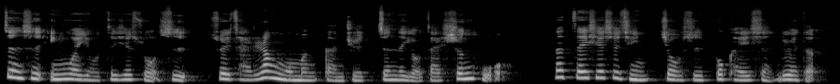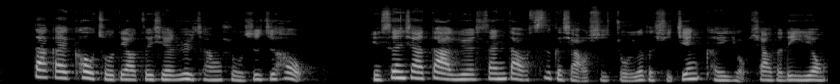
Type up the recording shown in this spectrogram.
正是因为有这些琐事，所以才让我们感觉真的有在生活。那这些事情就是不可以省略的。大概扣除掉这些日常琐事之后，也剩下大约三到四个小时左右的时间可以有效的利用。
